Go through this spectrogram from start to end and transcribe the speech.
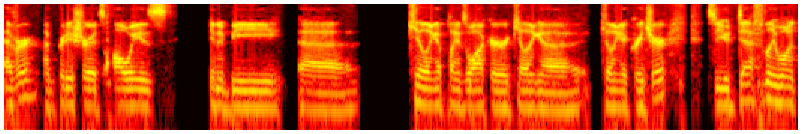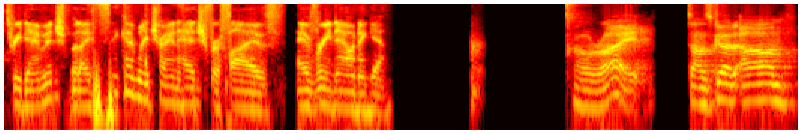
ever. I'm pretty sure it's always going to be uh, killing a planeswalker killing a killing a creature. So you definitely want three damage, but I think I might try and hedge for five every now and again. All right, sounds good. Um,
